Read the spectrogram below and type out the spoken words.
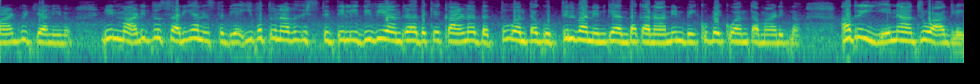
ಮಾಡಿಬಿಟ್ಯಾ ನೀನು? ನೀನು ಮಾಡಿದ್ದು ಸರಿ ಅನ್ನಿಸ್ತದ್ಯಾ ಇವತ್ತು ನಾವು ಈ ಸ್ಥಿತಿಲಿ ಇದ್ದೀವಿ ಅಂದರೆ ಅದಕ್ಕೆ ಕಾರಣ ದತ್ತು ಅಂತ ಗೊತ್ತಿಲ್ವಾ ನಿನಗೆ ಅಂತ ನಾನೇನು ಬೇಕು ಬೇಕು ಅಂತ ಮಾಡಿದ್ನ. ಆದರೆ ಏನಾದರೂ ಆಗಲಿ,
